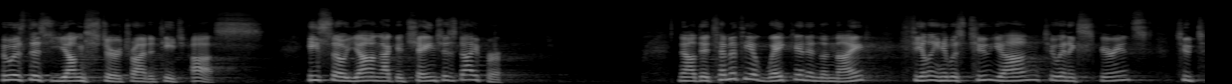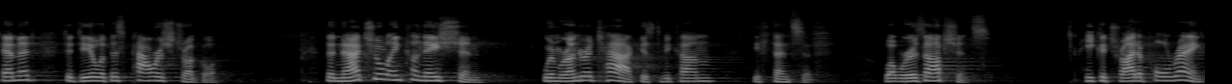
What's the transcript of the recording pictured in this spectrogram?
Who is this youngster trying to teach us? He's so young I could change his diaper. Now, did Timothy awaken in the night feeling he was too young, too inexperienced, too timid to deal with this power struggle? The natural inclination when we're under attack is to become defensive. What were his options? He could try to pull rank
